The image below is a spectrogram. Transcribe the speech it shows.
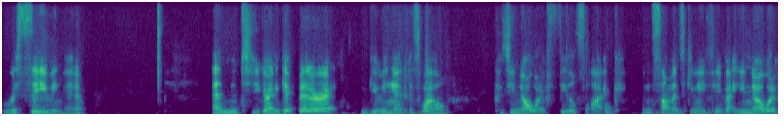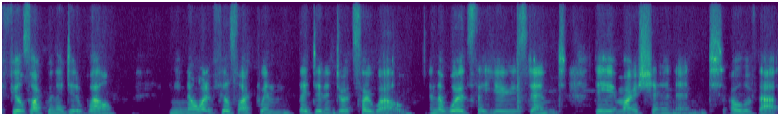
receiving it and you're going to get better at giving it as well because you know what it feels like when someone's giving you feedback. You know what it feels like when they did it well you know what it feels like when they didn't do it so well and the words they used and the emotion and all of that.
